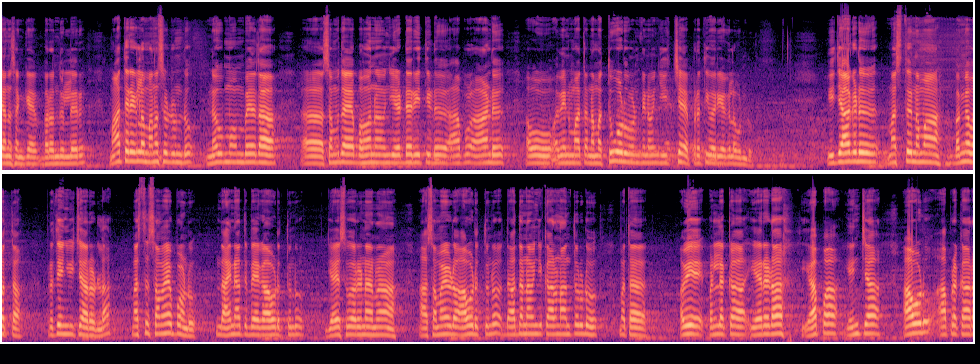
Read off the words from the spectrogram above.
ಜನಸಂಖ್ಯೆ ಬರಂದುಲ್ಲೇರು. ಮಾತೆರೆಗಳ ಮನಸ್ಸುಡುಂಡು. ನವ್ ಮುಂಬೈದ ಸಮುದಾಯ ಭವನ ಒಂಜಿ ಎಡ್ಡ ರೀತಿಡು ಆಪು, ಆಂಡ್ ಅವು ಅವೇನು ಮಾತ ನಮ್ಮ ತೂವಡು ಉಂಪಿನ ಒಂಜಿ ಇಚ್ಛೆ ಪ್ರತಿವರ್ಯಗಳ ಉಂಡು ಈ ಜಾಗಡು ಮಸ್ತ್ ನಮ್ಮ ಬಂಗವತ್ತ ಪ್ರತಿಯೊಂದು ವಿಚಾರಡ್ಲ ಮಸ್ತ್ ಸಮಯ ಪೋಂಡು ಒಂದು ಐನಾತ್ ಬೇಗ ಆವಡುತ್ತುಂಡು. ಜಯಸುವರ್ಣನ ಆ ಸಮಯಡು ಆವಡುತ್ತುಂಡು. ದಾದನ ಒಂಜಿ ಕಾರಣಾಂತರುಡು ಮತ್ತು ಅವೇ ಪಣ್ಲೆಕ್ಕ ಎರಡ ಯಾಪ, ಎಂಚ ಆವಡು ಆ ಪ್ರಕಾರ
